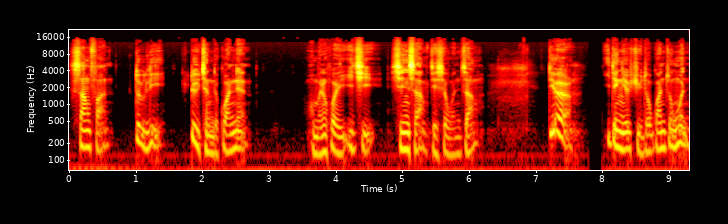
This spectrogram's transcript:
相反、对立、对称的观念。我们会一起欣赏这些文章。第二。一定有许多观众问：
